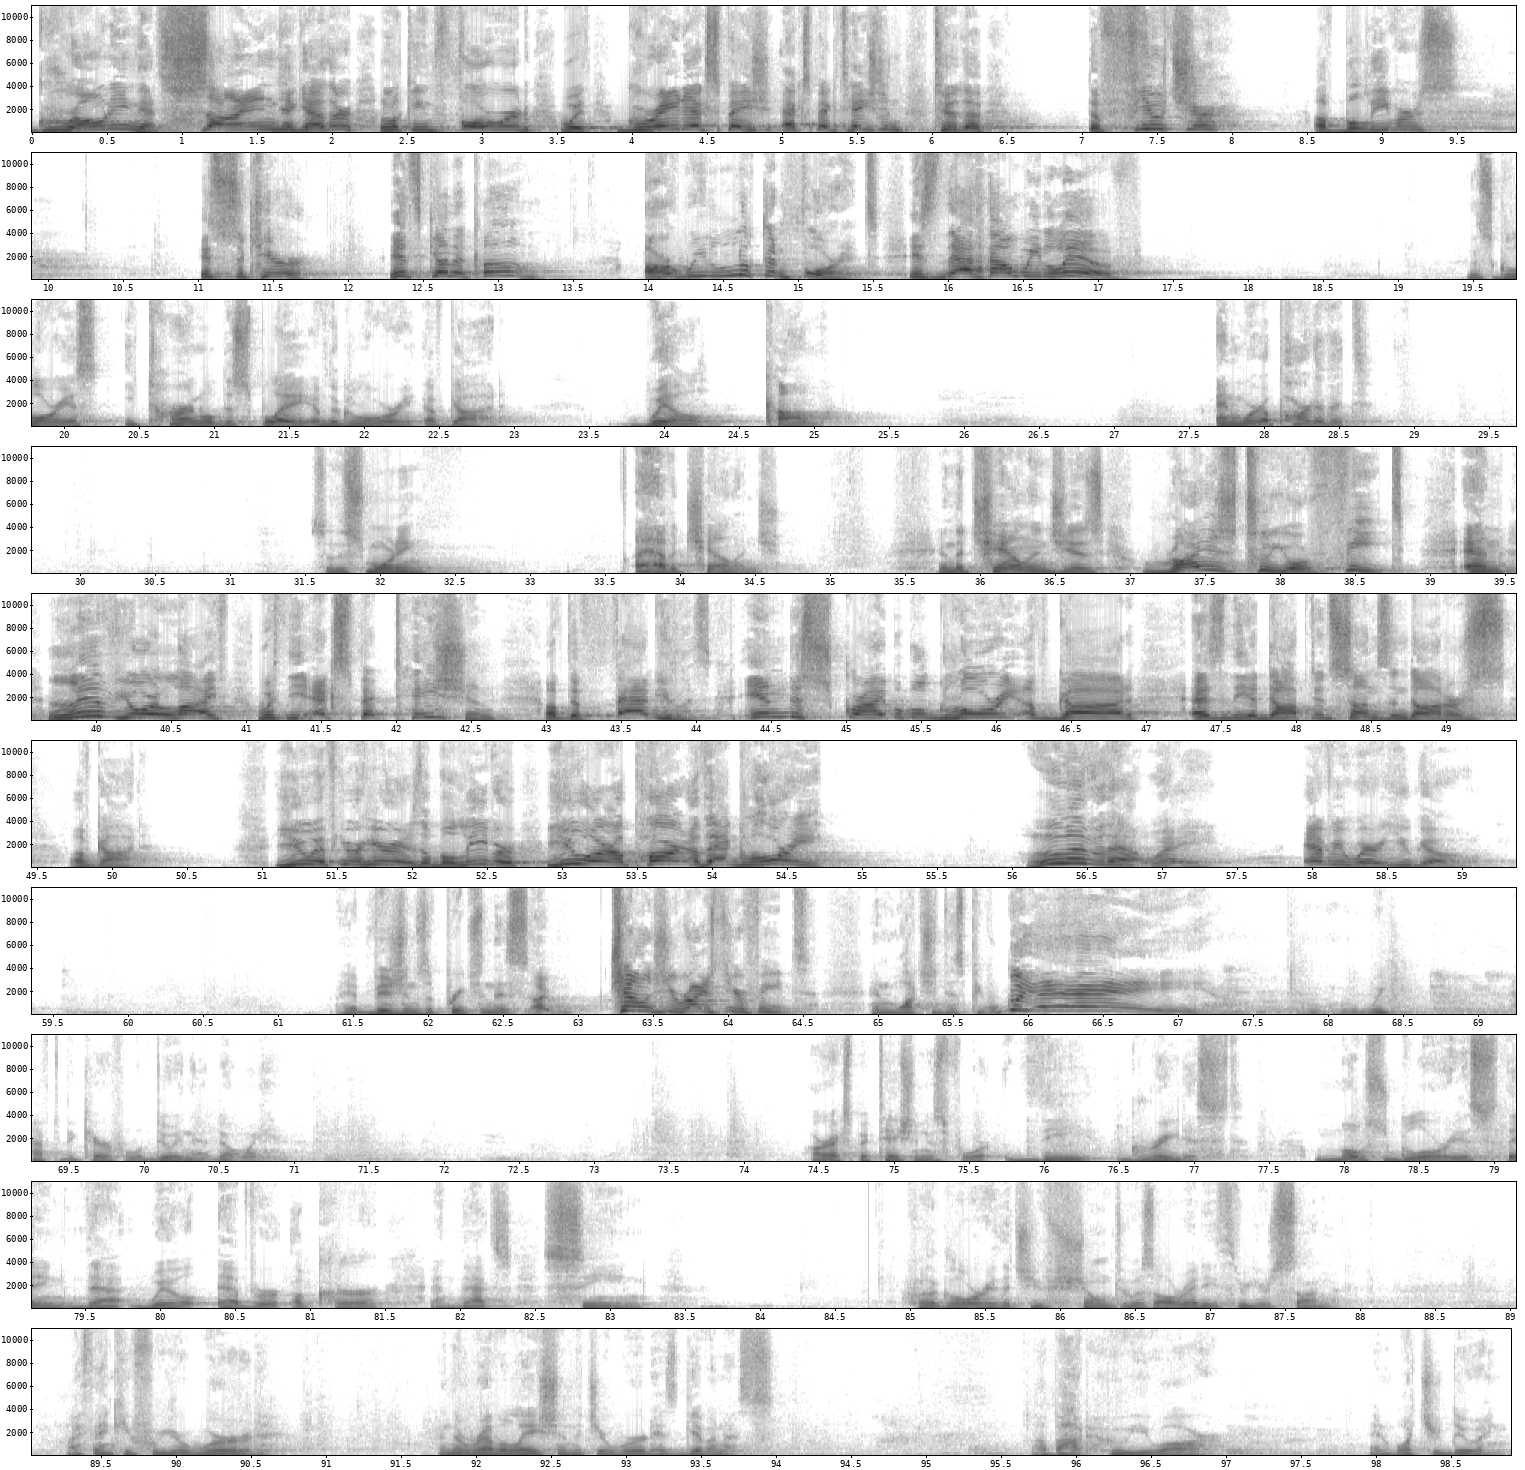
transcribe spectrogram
groaning, that sighing together, looking forward with great expectation to the, the future of believers? It's secure. It's going to come. Are we looking for it? Is that how we live? This glorious eternal display of the glory of God will come. And we're a part of it. So this morning, I have a challenge. And the challenge is rise to your feet and live your life with the expectation of the fabulous, indescribable glory of God as the adopted sons and daughters of God. You, if you're here as a believer, you are a part of that glory. Live that way everywhere you go. I had visions of preaching this. I challenge you, rise to your feet, and watching this people go, yay! We have to be careful of doing that, don't we? Our expectation is for the greatest, most glorious thing that will ever occur, and that's seeing for the glory that you've shown to us already through your Son. I thank you for your word and the revelation that your word has given us about who you are and what you're doing.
